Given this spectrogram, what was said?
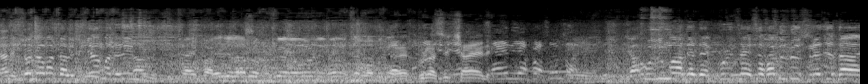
Yani çok avantajlı bir şey ama dediğim gibi. Evet burası Çayeli. Sayını yaparsan da. Ya uzun vadede kuru çay satabildiği sürece daha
